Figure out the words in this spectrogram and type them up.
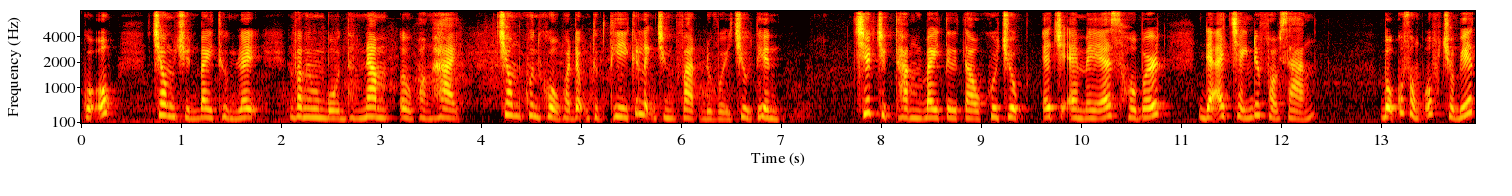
của Úc trong chuyến bay thường lệ vào ngày 4 tháng 5 ở Hoàng Hải trong khuôn khổ hoạt động thực thi các lệnh trừng phạt đối với Triều Tiên. Chiếc trực thăng bay từ tàu khu trục HMAS Hobart đã tránh được pháo sáng. Bộ Quốc phòng Úc cho biết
